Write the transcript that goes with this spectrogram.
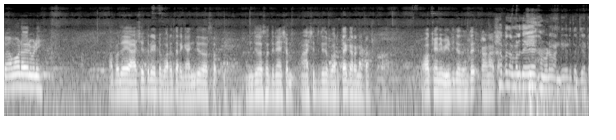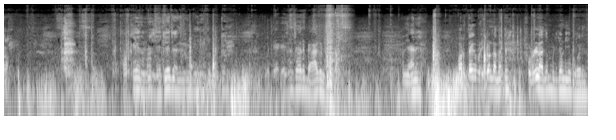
കാമോണ പരിപാടി അപ്പോൾ അതേ ആശുപത്രിയായിട്ട് പുറത്തിറങ്ങി. അഞ്ച് ദിവസം. അഞ്ച് ദിവസത്തിന് ശേഷം ആശുപത്രിയിൽ നിന്ന് പുറത്തേക്ക് ഇറങ്ങട്ടോ ഓക്കെ ഇനി വീട്ടിൽ ചെന്നിട്ട് കാണാം അപ്പോൾ നമ്മളിതേ നമ്മുടെ വണ്ടി എടുത്തെത്തി കേട്ടോ ഓക്കെ നമ്മുടെ ലഗേജ് അതിന് ലഗേജ് വെച്ചാൽ ഒരു ബാഗ് ഉണ്ട് കേട്ടോ. അത് ഞാൻ പുറത്തേക്ക് പിടിച്ചോണ്ട് വന്നിട്ട് ഫുൾ അതും പിടിച്ചോണ്ട് ഞാൻ പോരുന്നു.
